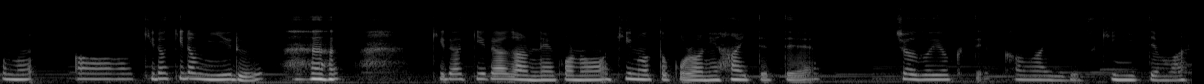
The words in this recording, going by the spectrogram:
このあーキラキラ見える？キラキラがねこの木のところに入っててちょうどよくて可愛いです。気に入ってます。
